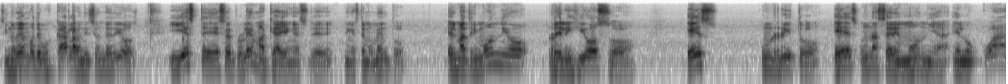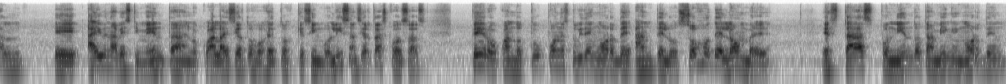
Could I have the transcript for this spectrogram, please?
sino debemos de buscar la bendición de Dios. Y este es el problema que hay en este, en este momento. El matrimonio religioso es un rito, es una ceremonia en lo cual eh, hay una vestimenta, en lo cual hay ciertos objetos que simbolizan ciertas cosas, pero cuando tú pones tu vida en orden ante los ojos del hombre, estás poniendo también en orden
